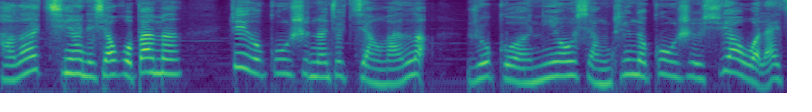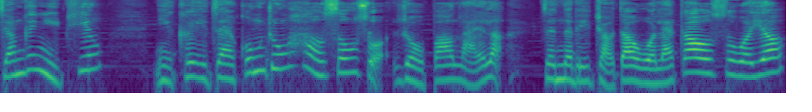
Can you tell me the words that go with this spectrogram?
好了，亲爱的小伙伴们，这个故事呢就讲完了。如果你有想听的故事需要我来讲给你听，你可以在公众号搜索“肉包来了”，在那里找到我来告诉我哟。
